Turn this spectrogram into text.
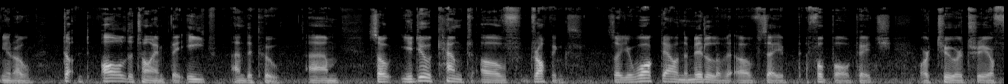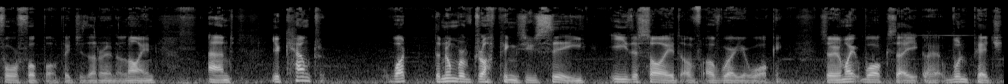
you know all the time they eat and they poo. Um, so you do a count of droppings. So you walk down the middle of, of say a football pitch or two or three or four football pitches that are in a line, and you count what the number of droppings you see either side of, of where you're walking. So you might walk, say, uh, one pitch,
